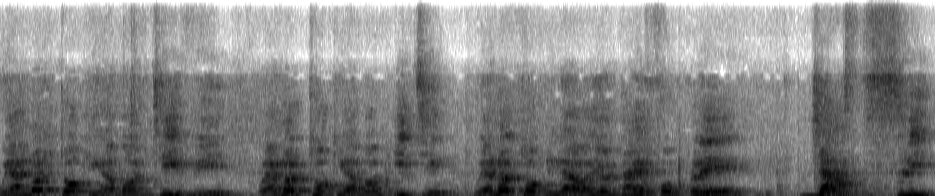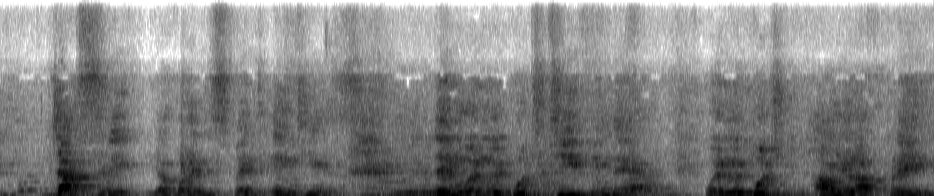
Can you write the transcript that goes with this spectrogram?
we are not talking about TV, we are not talking about eating, we are not talking about your time for play. Just sleep, just sleep. You have already spent eight years. Then when we put TV there, when we put how you love playing,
